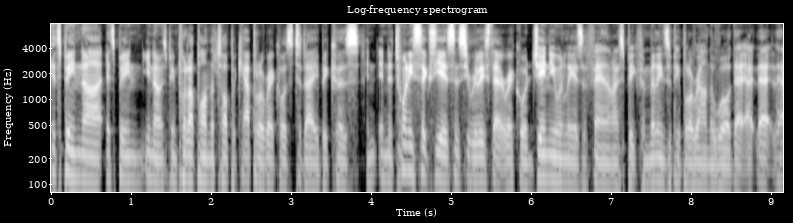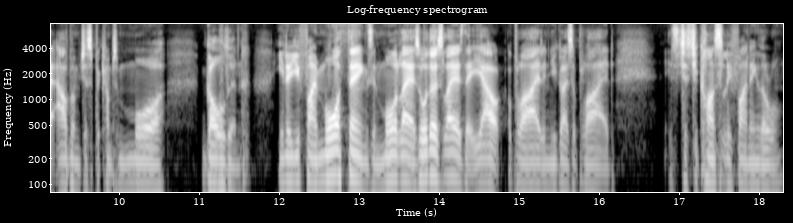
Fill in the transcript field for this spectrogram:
It's been uh, it's been you know it's been put up on the top of Capitol Records today because in, in the 26 years since you released that record, genuinely as a fan, and I speak for millions of people around the world, that that, that album just becomes more golden. You know, you find more things and more layers. All those layers that Yauch applied and you guys applied. It's just you're constantly finding little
